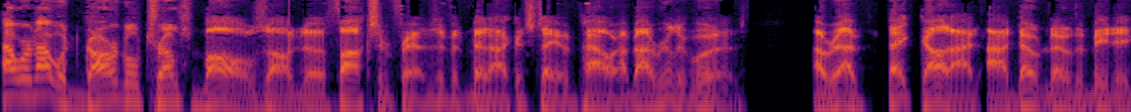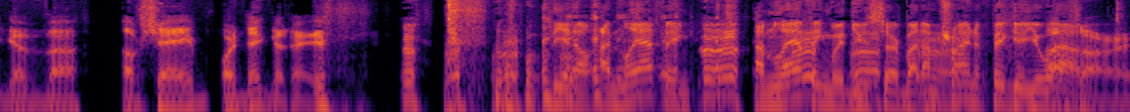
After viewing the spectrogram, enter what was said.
Howard, I would gargle Trump's balls on uh, Fox and Friends if it meant I could stay in power. I, mean, I really would. I, I thank God I, I don't know the meaning of uh, of shame or dignity. you know, I'm laughing. I'm laughing with you, sir, but I'm trying to figure you I'm out. sorry.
